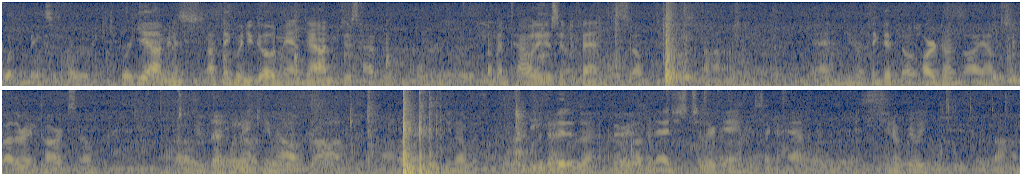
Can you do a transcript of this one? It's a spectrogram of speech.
what makes it harder to break? Yeah, I mean, I think when you go man down, you just have a, a mentality just to defend. So, um, and you know, I think they felt hard done by obviously by the red card. So, you know, they, they came out, uh, you know, with with a bit of a of an edge to their game in the second half, and, and you know, really um,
